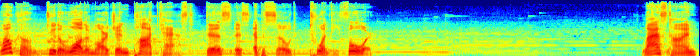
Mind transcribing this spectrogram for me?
Welcome to the Water Margin Podcast. This is episode 24. Last time,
